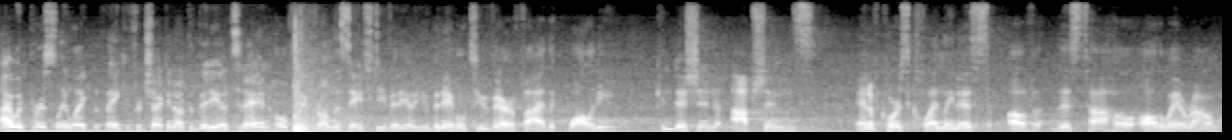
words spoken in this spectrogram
I would personally like to thank you for checking out the video today and hopefully from this HD video you've been able to verify the quality condition, options, and of course cleanliness of this Tahoe all the way around.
